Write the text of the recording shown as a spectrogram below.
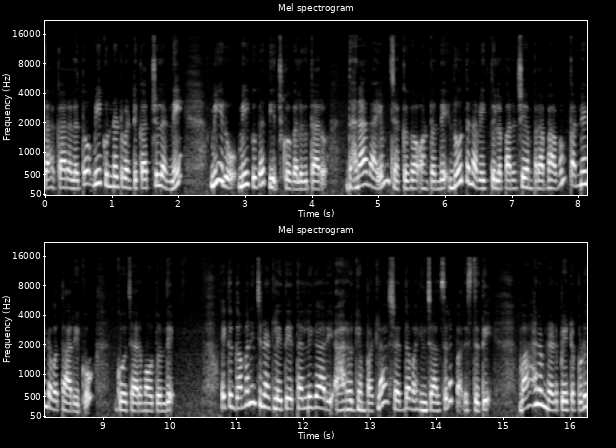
సహకారాలతో మీకున్నటువంటి ఖర్చులన్నీ మీరు మీకుగా తీర్చుకోగలుగుతారు ధనాదాయం చక్కగా ఉంటుంది. నూతన వ్యక్తుల పరిచయం ప్రభావం పన్నెండవ తారీఖు గోచారమవుతుంది. ఇక గమనించినట్లయితే తల్లిగారి ఆరోగ్యం పట్ల శ్రద్ధ వహించాల్సిన పరిస్థితి. వాహనం నడిపేటప్పుడు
